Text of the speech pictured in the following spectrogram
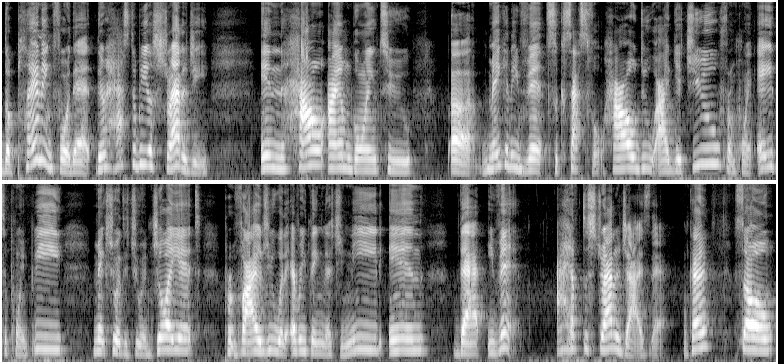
the planning for that, there has to be a strategy in how I am going to uh, make an event successful. How do I get you from point A to point B? Make sure that you enjoy it, provide you with everything that you need in that event. I have to strategize that. Okay. So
